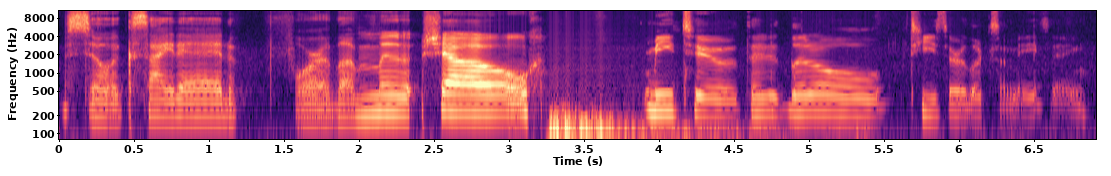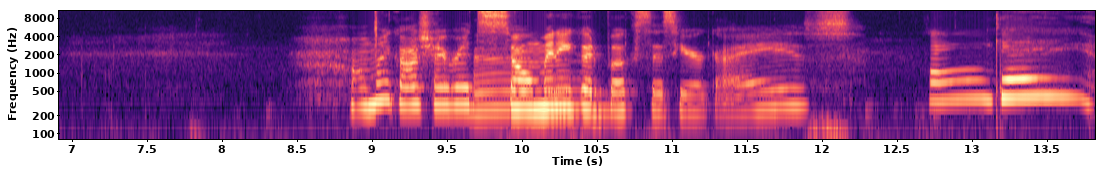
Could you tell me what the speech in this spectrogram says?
I'm so excited for the mo- show. Me too. The little teaser looks amazing. Oh my gosh, I read so many good books this year, guys. Okay.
